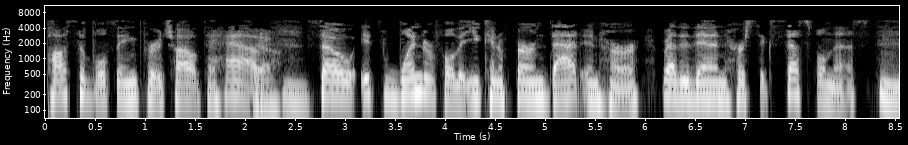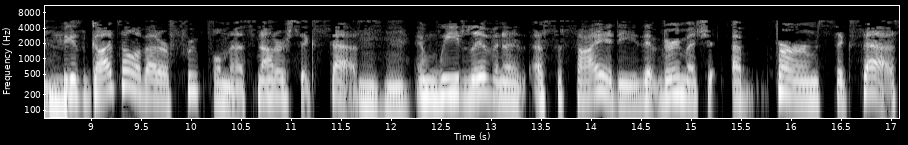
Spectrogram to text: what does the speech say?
possible thing for a child to have. Yeah. Mm. So it's wonderful that you can affirm that in her rather than her successfulness. Mm. Because God's all about our fruitfulness, not our success. Mm-hmm. And we live in a, a society that very much affirms success.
